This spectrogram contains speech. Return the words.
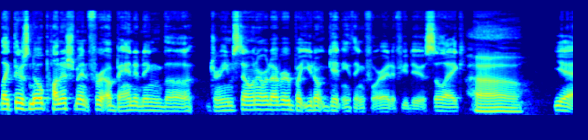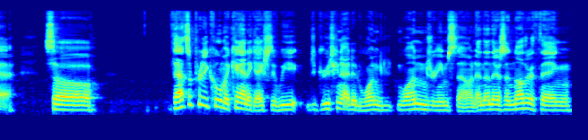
like there's no punishment for abandoning the dreamstone or whatever, but you don't get anything for it if you do. So like Oh, yeah. So that's a pretty cool mechanic actually. We Gucci and I did one one dreamstone and then there's another thing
